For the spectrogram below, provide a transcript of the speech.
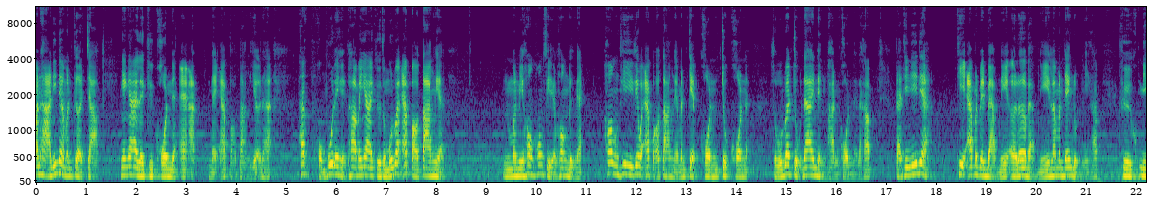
ปัญหานี้เนี่ยมันเกิดจากง่าย ๆ เลยคือคนเนี่ยแออัดในแอปเป๋าตังค์เยอะนะฮะถ้าผมพูดให้เห็นภาพไม่ง่ายคือสมมุติว่าแอปเป๋าตังค์เนี่ยมันมีห้องห้องสี่เหลี่ยมห้องหนึ่งนะห้องที่เรียกว่าแอปเป๋าตังค์เนี่ยมันเก็บคนจุคนอะสมมุติว่าจุได้ 1,000 คนนะนะครับ แต่ทีนี้เนี่ยที่แอปมันเป็นแบบนี้เออร์เลอร์แบบนี้แล้วมันเด้งหลุดนี้ครับ คือมี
